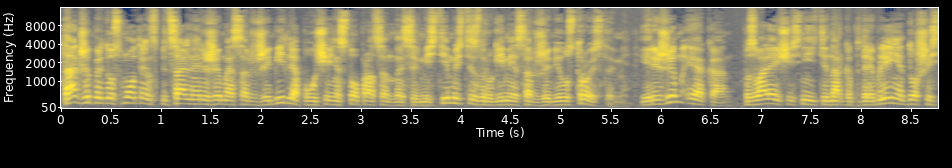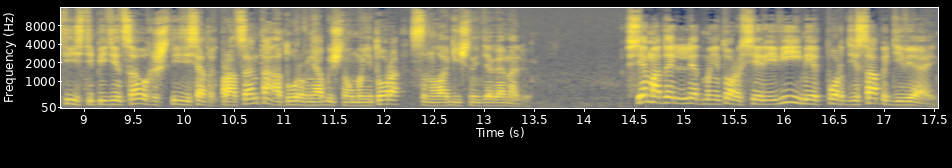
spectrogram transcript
Также предусмотрен специальный режим sRGB для получения стопроцентной совместимости с другими sRGB устройствами и режим ECO, позволяющий снизить энергопотребление до 65,6% от уровня обычного монитора с аналогичной диагональю. Все модели LED-мониторов серии V имеют порт DSAP и DVI.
